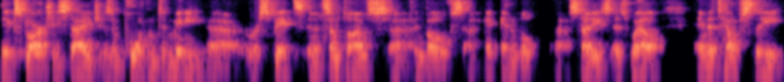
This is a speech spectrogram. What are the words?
The exploratory stage is important in many uh, respects, and it sometimes uh, involves uh, animal uh, studies as well and it helps the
